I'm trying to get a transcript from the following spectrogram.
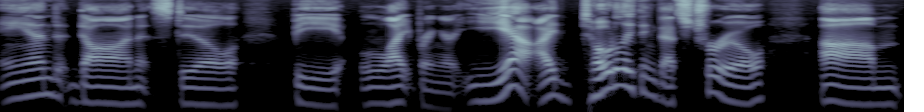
and Dawn still be Lightbringer? Yeah, I totally think that's true. Um,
